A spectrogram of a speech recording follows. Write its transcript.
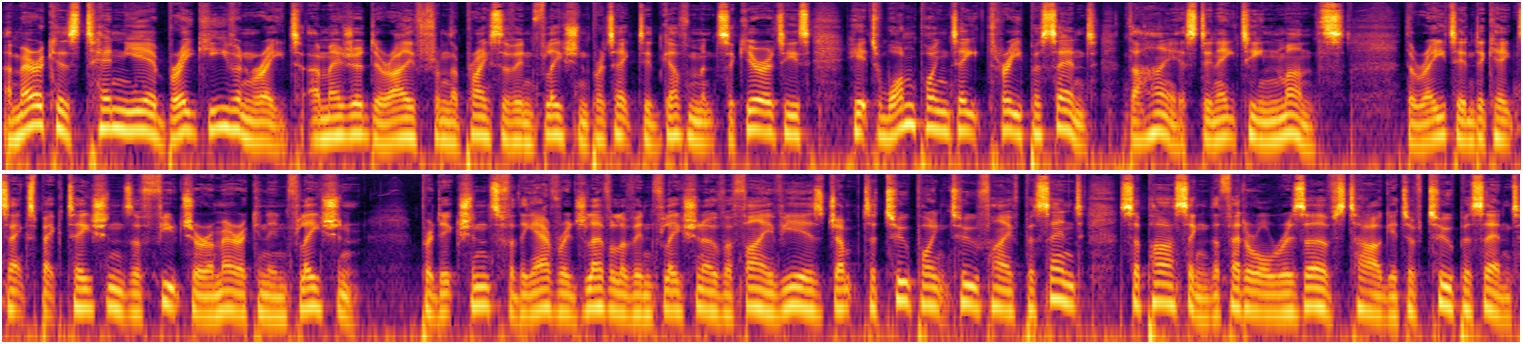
America's 10 year break even rate, a measure derived from the price of inflation protected government securities, hit 1.83%, the highest in 18 months. The rate indicates expectations of future American inflation. Predictions for the average level of inflation over five years jumped to 2.25%, surpassing the Federal Reserve's target of 2%.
